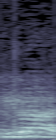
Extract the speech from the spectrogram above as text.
yeah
